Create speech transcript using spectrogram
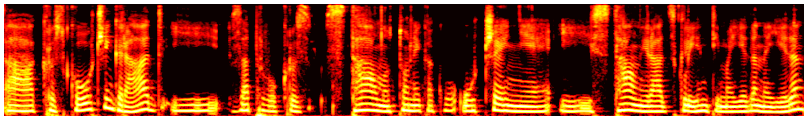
a kroz coaching rad i zapravo kroz stalno to nekakvo učenje i stalni rad s klijentima jedan na jedan,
